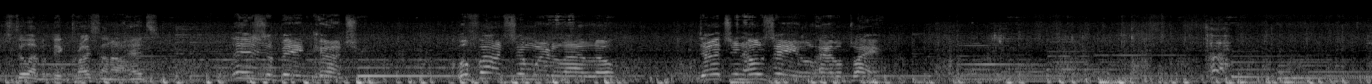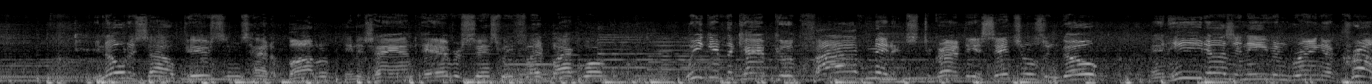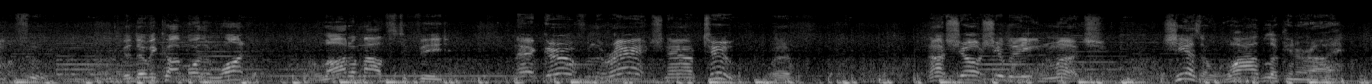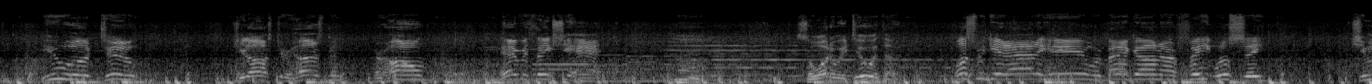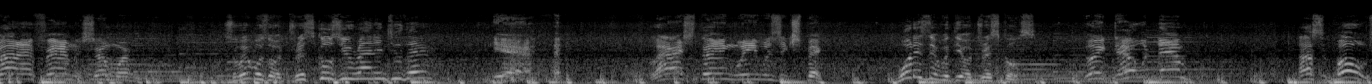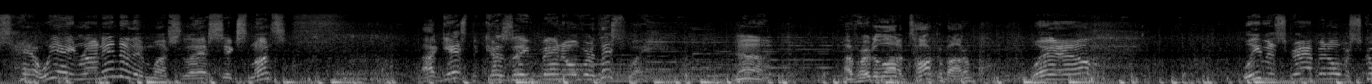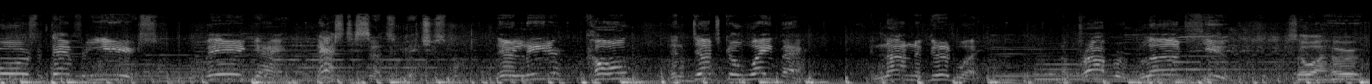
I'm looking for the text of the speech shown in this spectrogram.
We still have a big price on our heads. This is a big country. We'll find somewhere to lie low. Dutch and Hosea will have a plan. You notice how Pearson's had a bottle in his hand ever since we fled Blackwater? We give the camp cook five minutes to grab the essentials and go, and he doesn't even bring a crumb of food. Good that we caught more than one. A lot of mouths to feed. That girl from the ranch now, too. But not sure she'll be eating much. She has a wild look in her eye. You would, too. She lost her husband, her home, everything she had. Hmm. So what do we do with her? Once we get out of here and we're back on our feet, we'll see. She might have family somewhere. So it was O'Driscoll's you ran into there? Yeah. Last thing we was expecting. What is it with the O'Driscolls? You ain't dealt with them? I suppose. Hell, we ain't run into them much the last six months. I guess because they've been over this way. Nah. I've heard a lot of talk about them. Well, we've been scrapping over scores with them for years. Big gang. Nasty sons of bitches. Their leader, Colm, and Dutch go way back. And not in a good way. A proper blood feud. So I heard.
